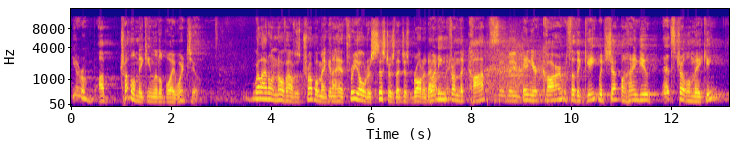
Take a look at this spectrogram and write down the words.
you're a, a troublemaking little boy, weren't you? Well, I don't know if I was troublemaking. I had three older sisters that just brought it out. Running from the cops They- they- in your car so the gate would shut behind you. That's troublemaking.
